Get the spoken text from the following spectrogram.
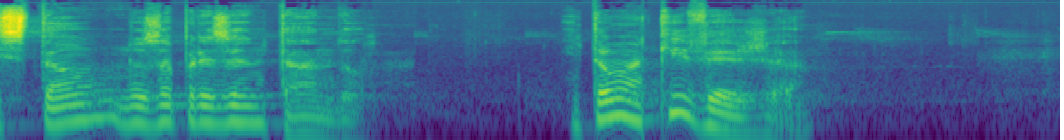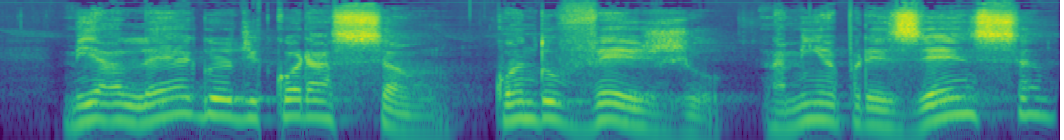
estão nos apresentando. Então aqui veja, me alegro de coração quando vejo na minha presença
